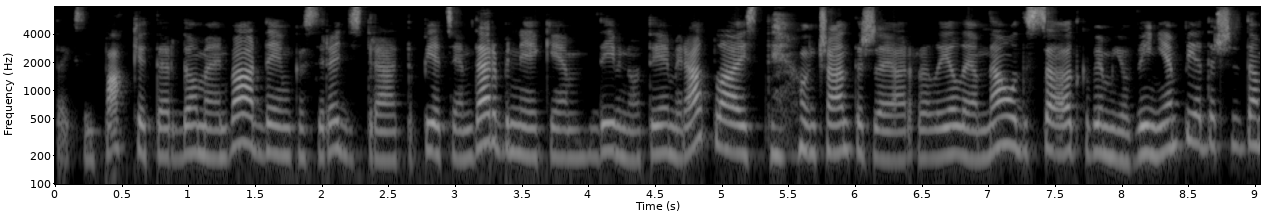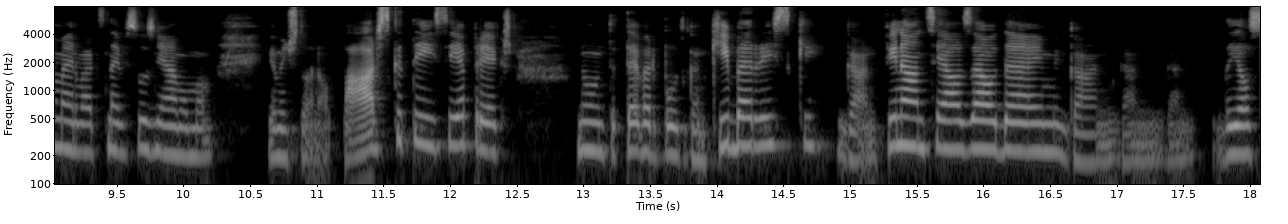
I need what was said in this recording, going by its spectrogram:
teiksim, pakete ar domēnu vārdiem, kas ir reģistrēta pieciem darbiniekiem. Divi no tiem ir atlaisti un šantažē ar lieliem naudas atkāpiem, jo viņiem pieder šis domēnu vārds, nevis uzņēmumam, jo viņš to nav pārskatījis iepriekš. Nu, tad te var būt gan kiberriski, gan finansiāli zaudējumi, gan, gan, gan liels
